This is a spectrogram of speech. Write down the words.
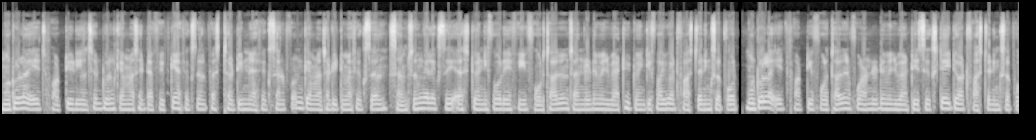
मोटोला एच फोर्टी रियल से twelve camera setup fifty F pixel plus thirteen megapixel front camera thirty two megapixel Samsung Galaxy S twenty four A four thousand hundred M H battery twenty five watt fast charging support support. Motorola Edge 40 4400 mAh battery 68 watt fast charging support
